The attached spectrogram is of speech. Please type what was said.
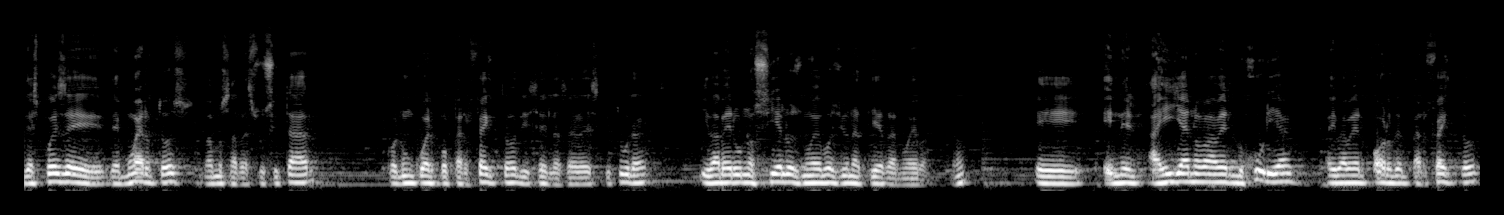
después de, muertos, vamos a resucitar con un cuerpo perfecto, dice la Sagrada Escritura, y va a haber unos cielos nuevos y una tierra nueva. Eh, en el, ahí ya no va a haber lujuria, ahí va a haber orden perfecto,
